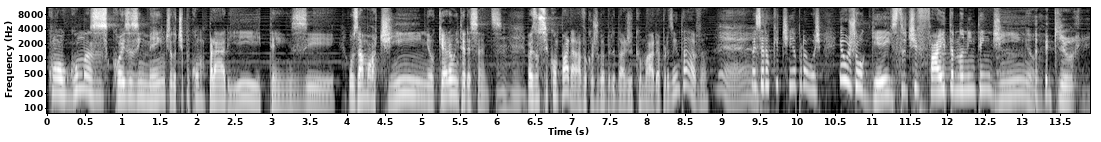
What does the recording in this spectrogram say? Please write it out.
com algumas coisas em mente, do tipo comprar itens e usar motinho, que eram interessantes. Uhum. Mas não se comparava com a jogabilidade que o Mario apresentava. É. Mas era o que tinha pra hoje. Eu joguei Street Fighter no Nintendinho. que horrível.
